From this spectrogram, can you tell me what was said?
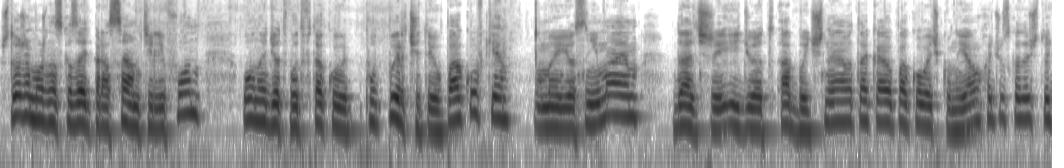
Что же можно сказать про сам телефон? Он идет вот в такой пупырчатой упаковке. Мы ее снимаем. Дальше идет обычная вот такая упаковочка. Но я вам хочу сказать, что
